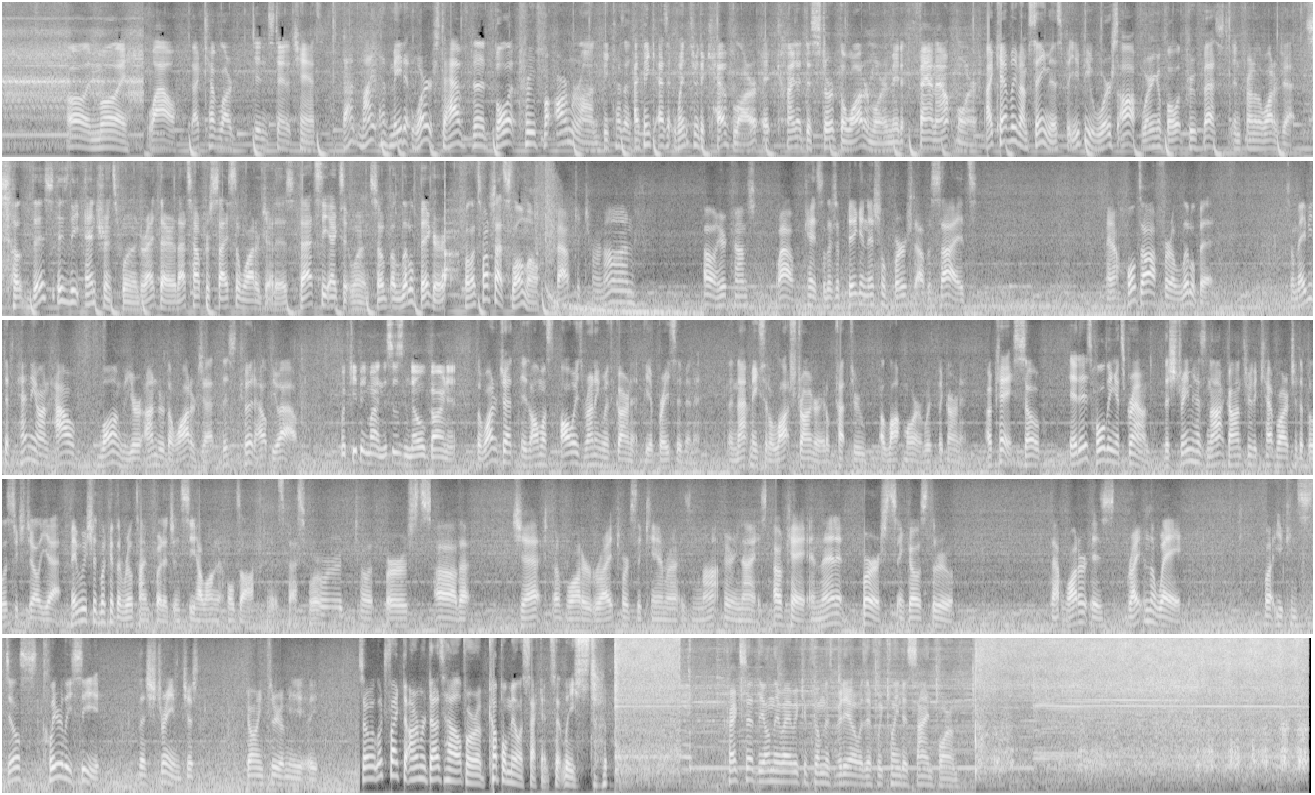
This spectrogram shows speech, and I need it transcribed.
Holy moly. Wow, that Kevlar didn't stand a chance. That might have made it worse to have the bulletproof armor on because I think as it went through the Kevlar, it kind of disturbed the water more and made it fan out more. I can't believe I'm saying this, but you'd be worse off wearing a bulletproof vest in front of the water jet. So this is the entrance wound right there. That's how precise the water jet is. That's the exit wound, so a little bigger. Well, let's watch that slow-mo. About to turn on. Oh, here it comes. Wow, okay, so there's a big initial burst out the sides and it holds off for a little bit. So maybe depending on how long you're under the water jet, this could help you out. But keep in mind, this is no garnet. The water jet is almost always running with garnet, the abrasive in it. And that makes it a lot stronger. It'll cut through a lot more with the garnet. Okay, so it is holding its ground. The stream has not gone through the Kevlar to the ballistics gel yet. Maybe we should look at the real-time footage and see how long it holds off. Let's fast forward until it bursts. Oh, that jet of water right towards the camera is not very nice. Okay, and then it bursts and goes through. That water is right in the way, but you can still clearly see the stream just going through immediately. So it looks like the armor does help for a couple milliseconds at least. Craig said the only way we could film this video was if we cleaned his sign for him.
